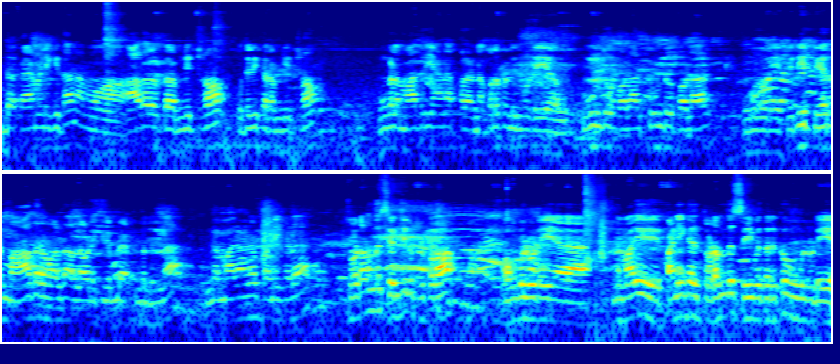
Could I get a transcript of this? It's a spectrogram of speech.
இந்த ஃபேமிலிக்கு தான் நம்ம ஆதரவுக்கரம் நீட்டுறோம் உதவிக்கரம் நீட்டுறோம். உங்களை மாதிரியான பல நபர்களினுடைய ஊன்றுகோளால் தூண்டுகோளால் உங்களுடைய பெரிய பேரும் ஆதரவால் தான் அல்லாவுடைய கிரிமிடா இந்த மாதிரியான பணிகளை தொடர்ந்து செஞ்சுட்டு இருக்கிறோம். உங்களுடைய இந்த மாதிரி பணிகள் தொடர்ந்து செய்வதற்கு உங்களுடைய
